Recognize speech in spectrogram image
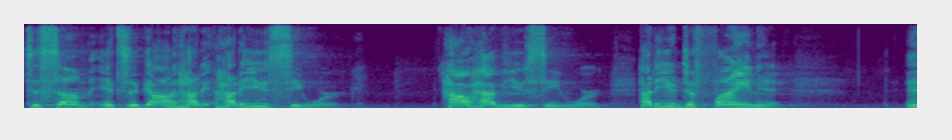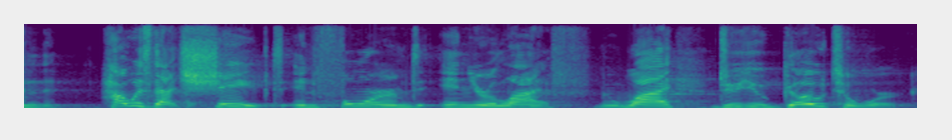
To some, it's a God. How do, how do you see work? How have you seen work? How do you define it? And how is that shaped, informed in your life? I mean, why do you go to work?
